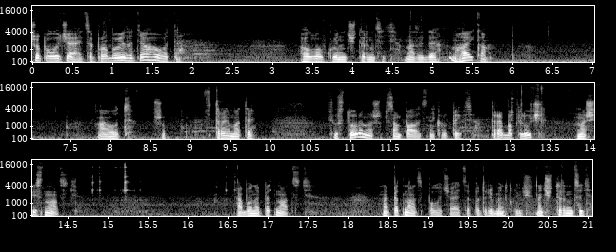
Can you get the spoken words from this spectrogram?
Що виходить? Пробую затягувати. Головкою на 14 у нас йде гайка. А от щоб втримати цю сторону, щоб сам палець не крутився, треба ключ на 16. Або на 15. На 15, виходить, потрібен ключ. На 14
